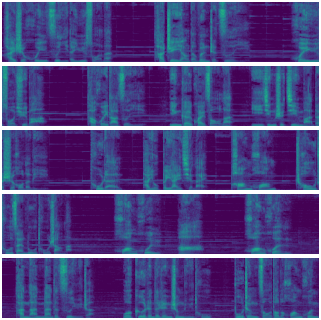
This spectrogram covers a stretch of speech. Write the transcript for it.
还是回自己的寓所呢？他这样的问着自己：“回寓所去吧。”他回答自己：“应该快走了，已经是近晚的时候了。”里，突然他又悲哀起来，彷徨踌躇在路途上了。黄昏啊，黄昏！他喃喃地自语着：“我个人的人生旅途，不正走到了黄昏，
